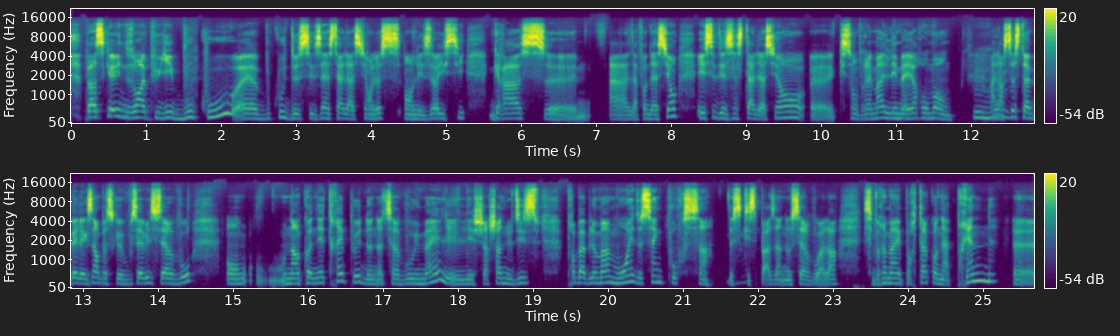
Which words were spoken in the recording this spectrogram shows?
parce qu'ils nous ont appuyé beaucoup. Euh, beaucoup de ces installations-là, on les a ici grâce euh, à la Fondation. Et c'est des installations euh, qui sont vraiment les meilleures au monde. Mhm. Alors ça, c'est un bel exemple parce que vous savez, le cerveau, on, en connaît très peu de notre cerveau humain. Les, les chercheurs nous disent probablement moins de 5 de ce qui se passe dans nos cerveaux. Alors, c'est vraiment important qu'on apprenne euh,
